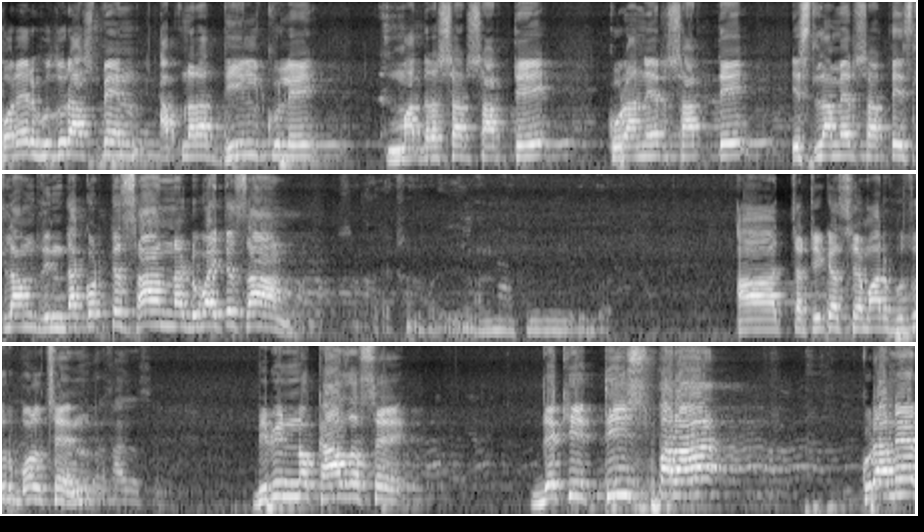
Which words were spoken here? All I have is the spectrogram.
পরের হুজুর আসবেন, আপনারা দিল কুলে মাদ্রাসার স্বার্থে, কোরআনের স্বার্থে, ইসলামের স্বার্থে, ইসলাম জিন্দা করতে চান না ডুবাইতে চান? আচ্ছা ঠিক আছে, আমার হুজুর বলছেন, বিভিন্ন কাজ আছে, দেখি তিস পারা, কোরআনের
